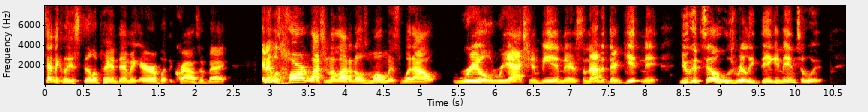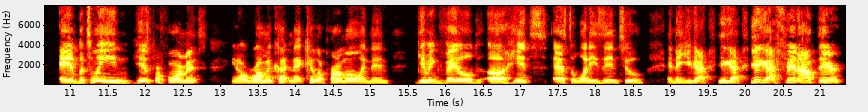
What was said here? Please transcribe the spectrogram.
technically it's still a pandemic era, but the crowds are back, and it was hard watching a lot of those moments without real reaction being there. So now that they're getting it, you could tell who's really digging into it. And between his performance, you know, Roman cutting that killer promo and then giving veiled uh hints as to what he's into, and then you got you got you got Finn out there.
